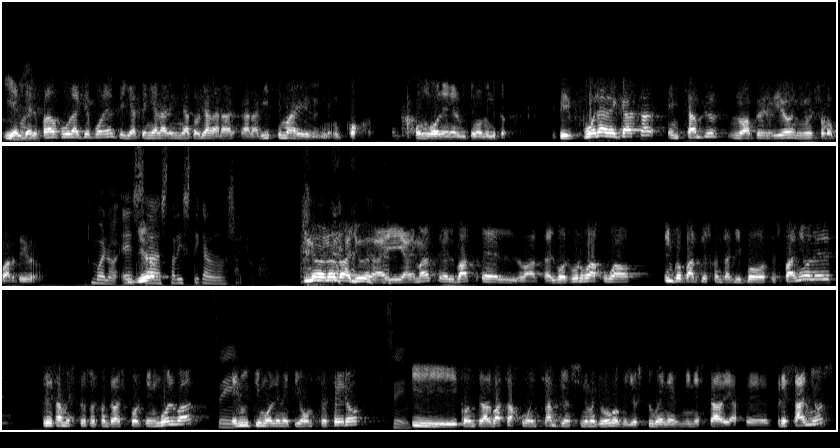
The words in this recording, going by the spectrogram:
Y el del Frankfurt hay que poner que ya tenía la eliminatoria ganadísima y encajó un gol en el último minuto. Es decir, fuera de casa, en Champions no ha perdido ni un solo partido. Bueno, esa estadística no nos ayuda. No, no, no ayuda. Y además el, el, el Wolfsburgo ha jugado cinco partidos contra equipos españoles, tres amistosos contra el Sporting Huelva, el último le metió 11-0 y contra el Barça jugó en Champions, si no me equivoco, que yo estuve en el Mini Stadium hace tres años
